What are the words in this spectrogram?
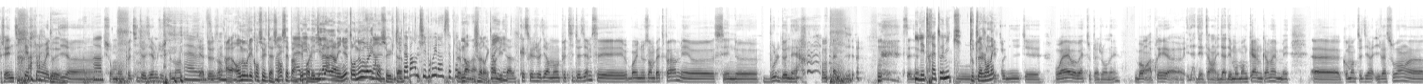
J'ai une petite question, Elodie, euh, Ah. sur mon petit deuxième, justement, Ah, qui a vas-y, deux ans. Alors, on ouvre les consultations. Ouais. C'est parti Allez, pour les on y 10 va. dernières minutes. On ouvre les consultes. Tu t'as pas un petit bruit là, s'il te plaît Le Non, je vais. Qu'est-ce que je veux dire Mon petit deuxième, c'est. Bon, il nous embête pas, mais euh, c'est une boule de nerfs, on va dire. Il est très tonique. Toute la journée il est tonique et... Ouais, ouais, ouais, toute la journée. Bon, après, euh, il a des temps, il a des moments calmes quand même, mais euh, comment te dire Il va souvent euh,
